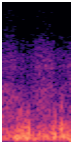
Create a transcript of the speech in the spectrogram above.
Claro.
